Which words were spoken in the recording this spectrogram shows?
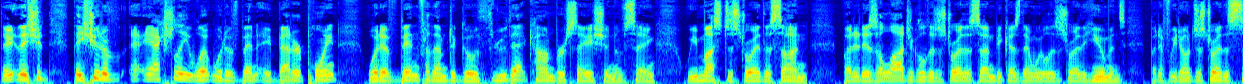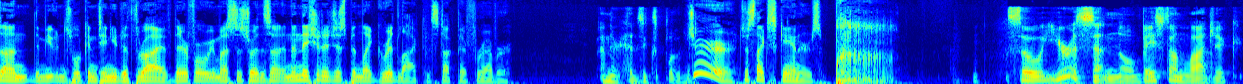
They they should they should have actually what would have been a better point would have been for them to go through that conversation of saying we must destroy the sun, but it is illogical to destroy the sun because then we will destroy the humans. But if we don't destroy the sun, the mutants will continue to thrive. Therefore, we must destroy the sun. And then they should have just been like gridlocked and stuck there forever. And their heads explode. Sure, just like scanners. So you're a sentinel based on logic,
